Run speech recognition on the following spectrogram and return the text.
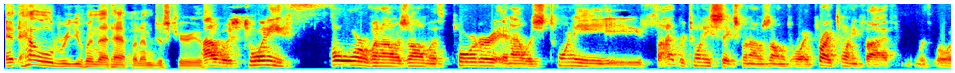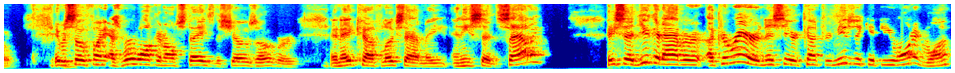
and how old were you when that happened? I'm just curious. I was 24 when I was on with Porter, and I was 25 or 26 when I was on with Roy, probably 25 with Roy. It was so funny. As we're walking off stage, the show's over, and Acuff looks at me and he said, Salley, he said, you could have a, a career in this here country music if you wanted one.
